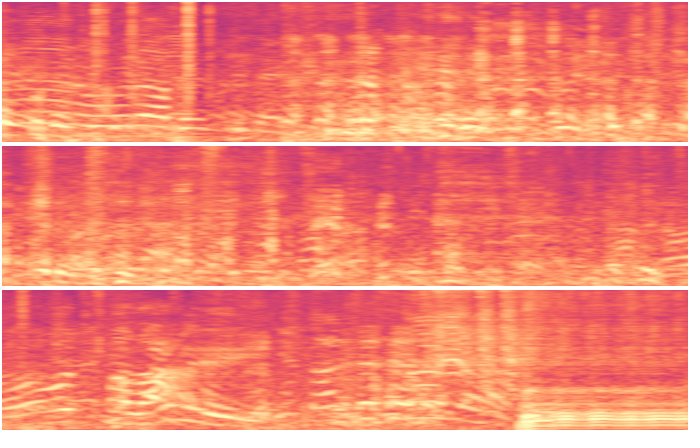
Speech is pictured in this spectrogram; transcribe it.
Jak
